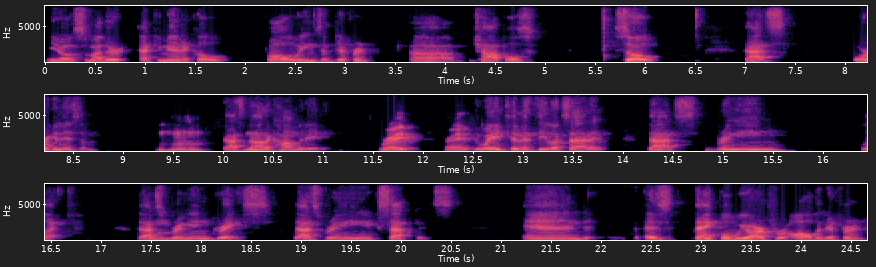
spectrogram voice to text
you know some other ecumenical followings of different uh, chapels. So that's organism. Mm-hmm. that's mm-hmm. not accommodating. Right right. The way timothy looks at it that's bringing life. That's mm. bringing grace. That's bringing acceptance. And as thankful we are for all the different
